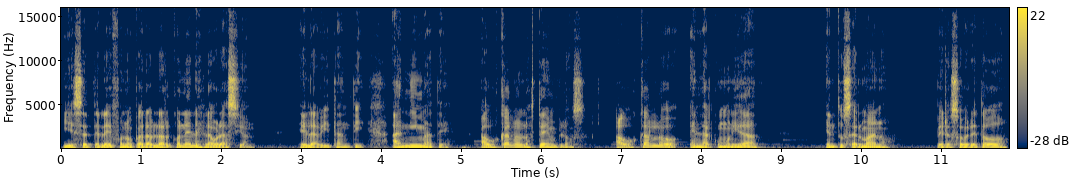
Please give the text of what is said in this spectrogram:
Y ese teléfono para hablar con Él es la oración. Él habita en ti. Anímate a buscarlo en los templos, a buscarlo en la comunidad, en tus hermanos, pero sobre todo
